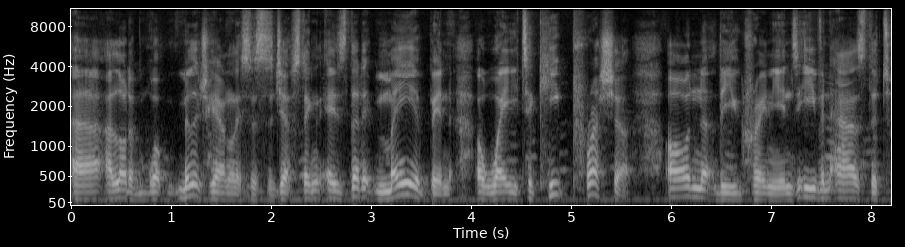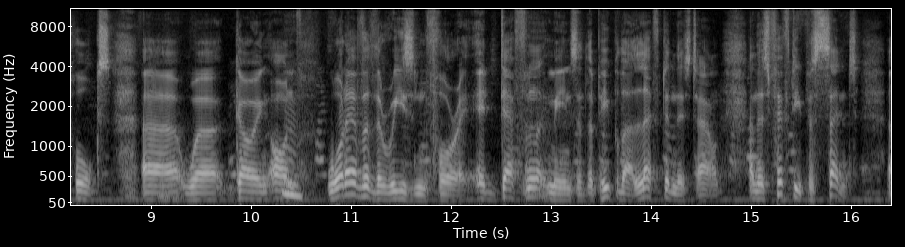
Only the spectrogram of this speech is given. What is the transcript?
uh, a lot of what military analysts are suggesting is that it may have been a way to keep pressure on the Ukrainians, even as the talks uh, were going on. Mm. Whatever the reason for it, it definitely means that the people that are left in this town, and there's 50% uh,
